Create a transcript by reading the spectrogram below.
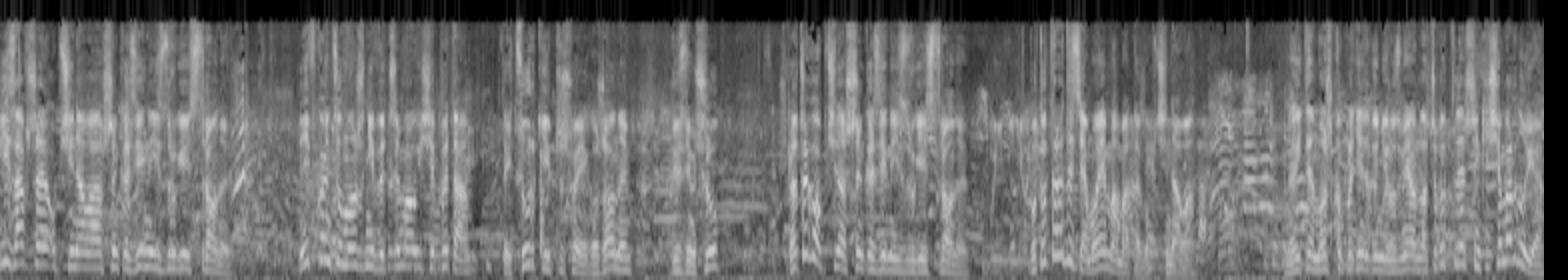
I zawsze obcinała szynkę z jednej i z drugiej strony. I w końcu mąż nie wytrzymał i się pyta tej córki, przyszłej jego żony, gdzie z nią ślub, dlaczego obcinasz szynkę z jednej i z drugiej strony? Bo to tradycja, moja mama tak obcinała. No i ten mąż kompletnie tego nie rozumiał, dlaczego tyle szynki się marnuje.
